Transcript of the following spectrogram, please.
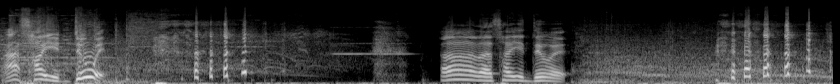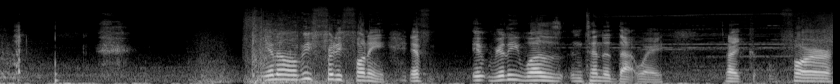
That's how you do it! Oh, that's how you do it. You know, it'd be pretty funny if it really was intended that way. Like, for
